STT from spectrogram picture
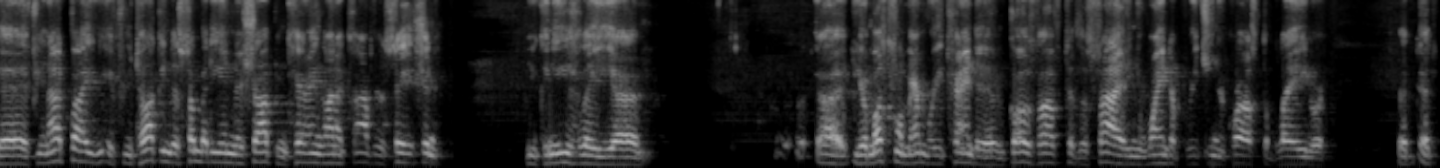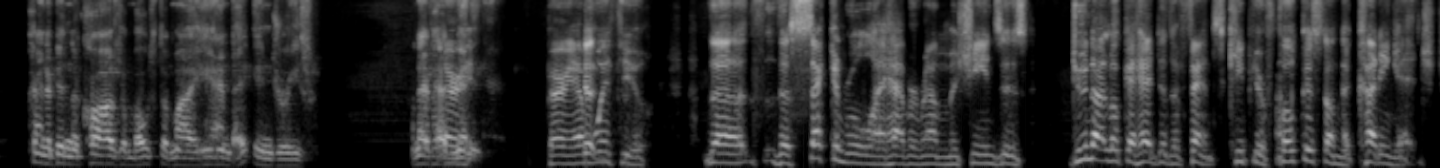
Uh, if you're not by, if you're talking to somebody in the shop and carrying on a conversation, you can easily uh, uh, your muscle memory kind of goes off to the side and you wind up reaching across the blade or that, that's kind of been the cause of most of my hand injuries. And I've had Barry, many. Barry, I'm with you. The the second rule I have around machines is do not look ahead to the fence. Keep your focus on the cutting edge.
